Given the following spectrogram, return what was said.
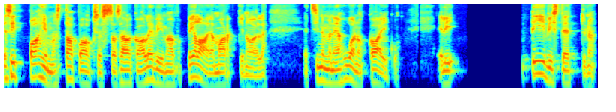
ja sitten pahimmassa tapauksessa se alkaa leviämään pelaajamarkkinoille, että sinne menee huono kaiku. Eli tiivistettynä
